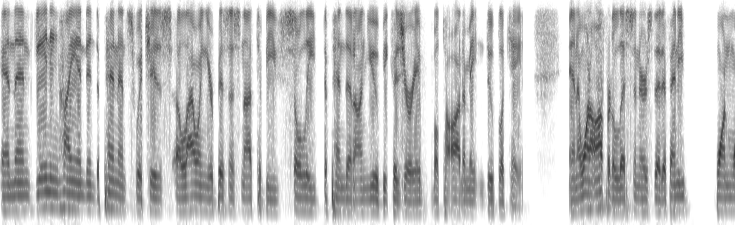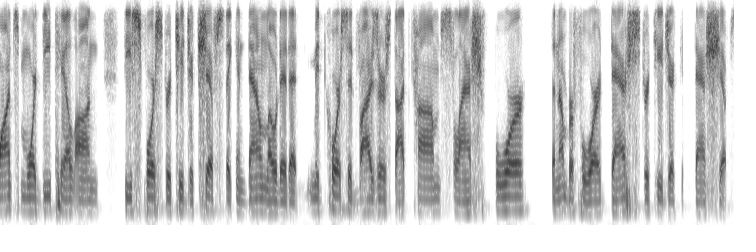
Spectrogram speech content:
and then gaining high end independence, which is allowing your business not to be solely dependent on you because you're able to automate and duplicate. And I want to offer to listeners that if anyone wants more detail on these four strategic shifts, they can download it at midcourseadvisors.com slash four, the number four, dash strategic dash shifts.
